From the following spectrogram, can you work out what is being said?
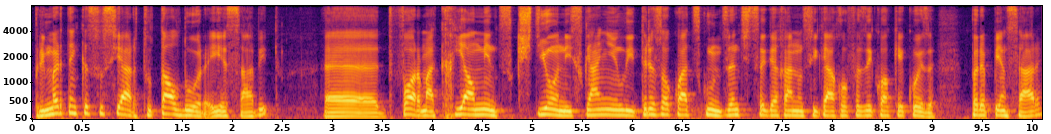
Primeiro tem que associar total dor a esse hábito, uh, de forma a que realmente se questione e se ganhe ali 3 ou 4 segundos antes de se agarrar num cigarro ou fazer qualquer coisa para pensar,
